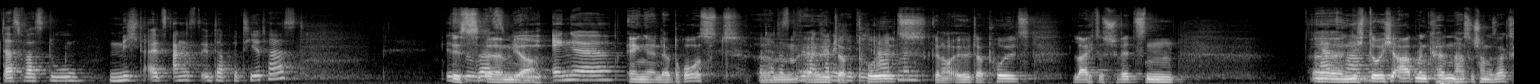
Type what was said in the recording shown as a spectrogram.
das, was du nicht als Angst interpretiert hast? Ist, ist ähm, ja, Enge, Enge in der Brust, ähm, Gefühl, erhöhter Puls, atmen. genau, erhöhter Puls, leichtes Schwitzen, äh, nicht durchatmen können, hast du schon gesagt?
